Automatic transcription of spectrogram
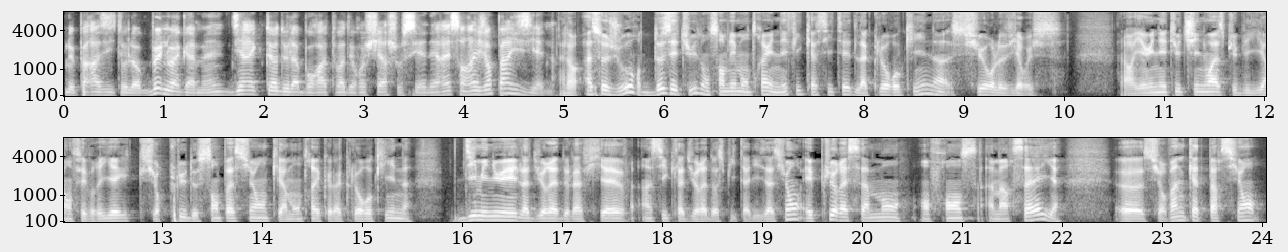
Le parasitologue Benoît Gamin, directeur de laboratoire de recherche au CNRS en région parisienne. Alors, à ce jour, deux études ont semblé montrer une efficacité de la chloroquine sur le virus. Alors, il y a une étude chinoise publiée en février sur plus de 100 patients qui a montré que la chloroquine diminuait la durée de la fièvre ainsi que la durée d'hospitalisation. Et plus récemment, en France, à Marseille, euh, sur 24 patients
